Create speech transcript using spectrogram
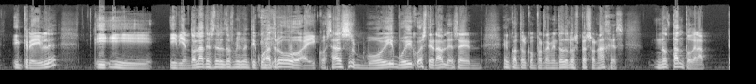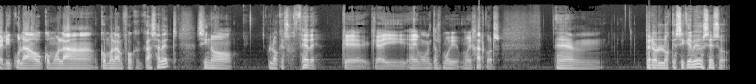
increíble y, y, y, viéndola desde el 2024 hay cosas muy, muy cuestionables en, en cuanto al comportamiento de los personajes. No tanto de la película o como la, como la enfoca Casabets, sino lo que sucede, que, hay, hay, momentos muy, muy hardcore. Eh, pero lo que sí que veo es eso,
